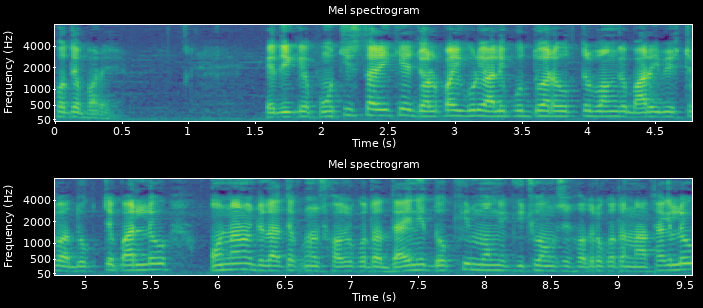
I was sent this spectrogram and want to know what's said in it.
হতে পারে। এদিকে পঁচিশ তারিখে জলপাইগুড়ি, আলিপুরদুয়ারে উত্তরবঙ্গে ভারী বৃষ্টিপাত ঢুকতে পারলেও অন্যান্য জেলাতে কোনো সতর্কতা দেয়নি। দক্ষিণবঙ্গে কিছু অংশে সতর্কতা না থাকলেও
